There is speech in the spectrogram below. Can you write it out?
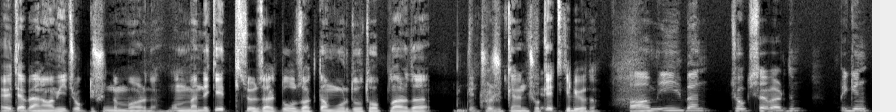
Evet ya ben Hami'yi çok düşündüm bu arada. Onun bendeki etkisi özellikle uzaktan vurduğu toplarda çocukken çok etkiliyordu. Hami'yi ben çok severdim. Bir gün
